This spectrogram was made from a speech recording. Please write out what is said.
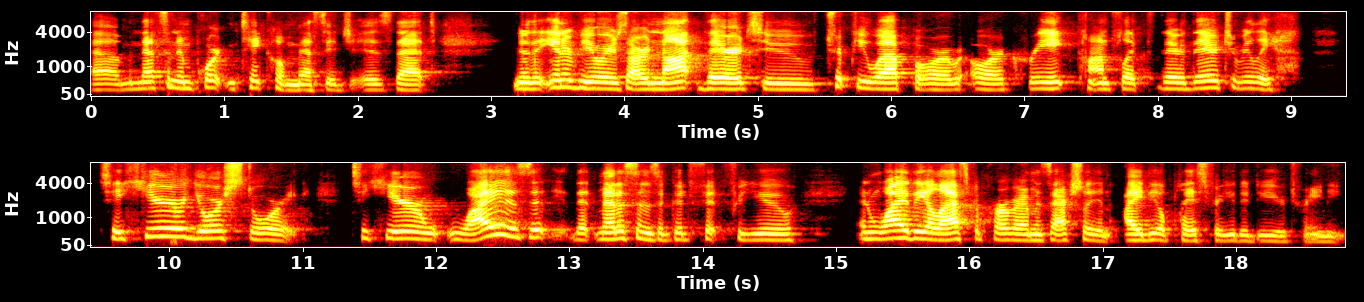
Um, and that's an important take home message is that you know, the interviewers are not there to trip you up or, or create conflict. They're there to really to hear your story to hear why is it that medicine is a good fit for you and why the Alaska program is actually an ideal place for you to do your training.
